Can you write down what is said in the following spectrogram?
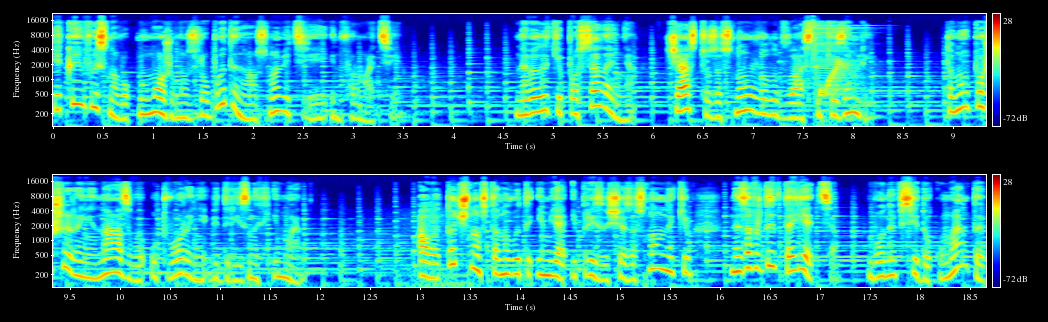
Який висновок ми можемо зробити на основі цієї інформації? Невеликі поселення часто засновували власники землі, тому й поширені назви утворені від різних імен. Але точно встановити ім'я і прізвище засновників не завжди вдається, бо не всі документи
